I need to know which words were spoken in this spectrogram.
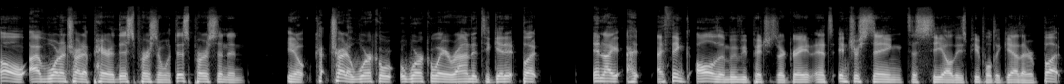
"Oh, I want to try to pair this person with this person, and you know, try to work a- work a way around it to get it." But and I, I I think all of the movie pitches are great, and it's interesting to see all these people together. But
